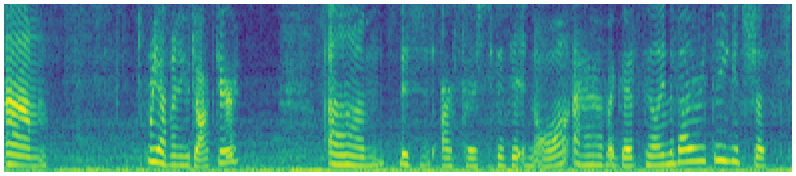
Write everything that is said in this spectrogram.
um, we have a new doctor. Um, this is our first visit and all. I have a good feeling about everything. It's just,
